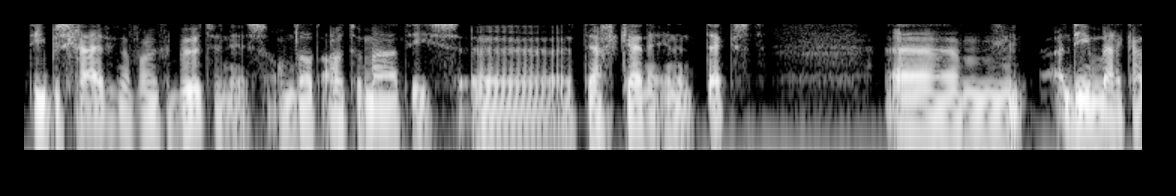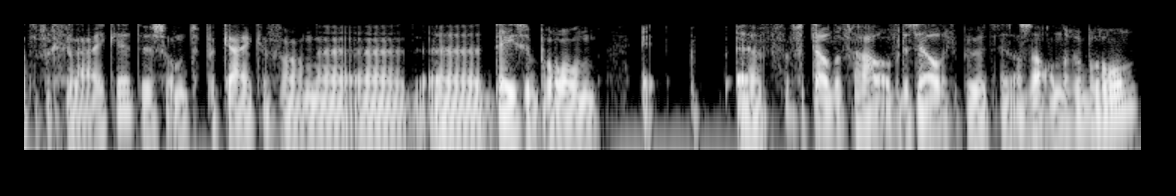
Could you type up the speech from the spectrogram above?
die beschrijvingen van een gebeurtenis... om dat automatisch te herkennen in een tekst... Um, die elkaar te vergelijken. Dus om te bekijken van uh, uh, deze bron vertelt een verhaal over dezelfde gebeurtenis als een andere bron.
